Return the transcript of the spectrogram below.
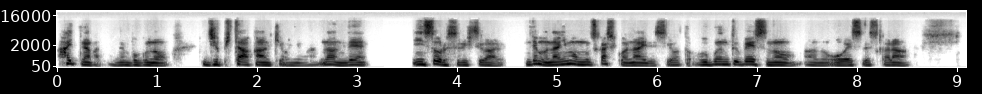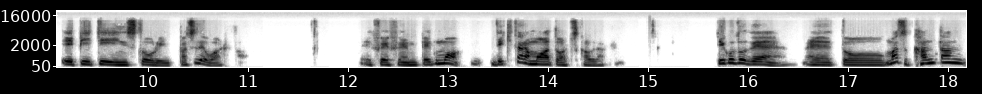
入ってなかったね。僕の Jupyter 環境には。なんで、インストールする必要がある。でも何も難しくはないですよと。Ubuntu ベースのあの OS ですから、apt インストール一発で終わると。FFmpeg もできたらもうあとは使うだけ。ということで、えっ、ー、と、まず簡単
